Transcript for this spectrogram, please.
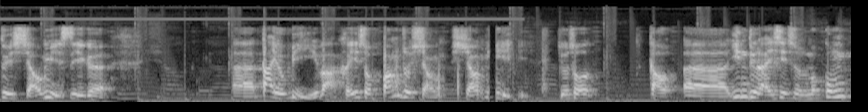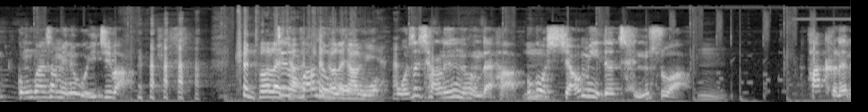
对小米是一个呃大有裨益吧。可以说帮助小小米，就是说搞呃应对了一些是什么公公关上面的危机吧。衬托了这种帮助我我我是强烈认同的哈。不过小米的成熟啊，嗯，它可能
